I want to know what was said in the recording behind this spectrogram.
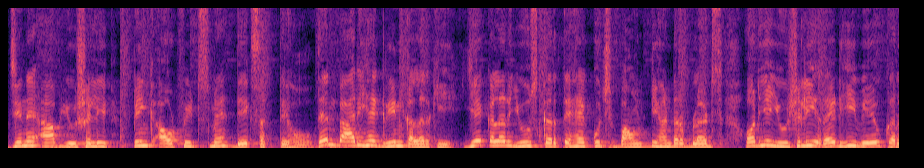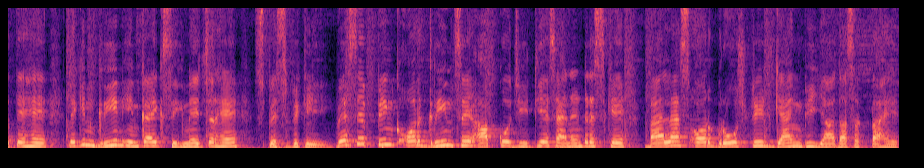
जिन्हें आप यूजुअली पिंक आउटफिट्स में देख सकते हो। देन बारी है ग्रीन कलर की। ये कलर यूज़ करते हैं कुछ बाउंटी हंडर ब्लड्स और ये यूजुअली रेड ही वेव करते हैं, लेकिन ग्रीन इनका एक सिग्नेचर है स्पेसिफिकली वैसे पिंक और ग्रीन से आपको जीटीए सैन एंड्रेस के बैलस और ग्रो स्ट्रीट गैंग भी याद आ सकता है।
